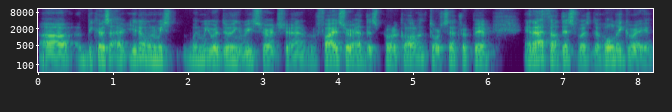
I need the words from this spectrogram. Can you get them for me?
Uh, because uh, you know when we when we were doing research, uh, Pfizer had this protocol on torcetrapib, and I thought this was the holy grail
